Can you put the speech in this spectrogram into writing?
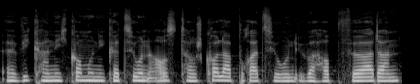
Äh, wie kann ich Kommunikation, Austausch, Kollaboration überhaupt fördern?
